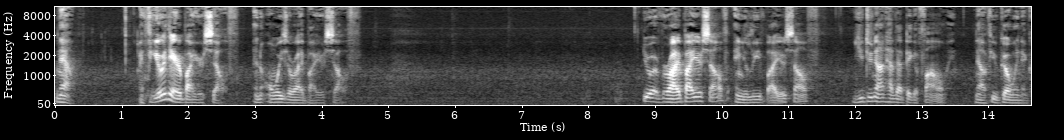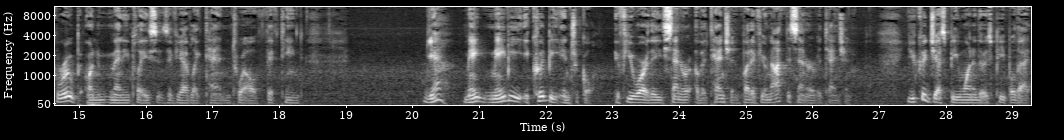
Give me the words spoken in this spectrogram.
Now, if you're there by yourself and always arrive by yourself, you arrive by yourself and you leave by yourself, you do not have that big a following. Now, if you go in a group on many places, if you have like 10, 12, 15, yeah, may, maybe it could be integral if you are the center of attention. But if you're not the center of attention, you could just be one of those people that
